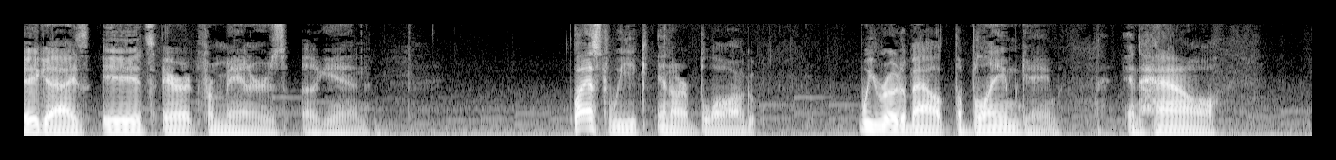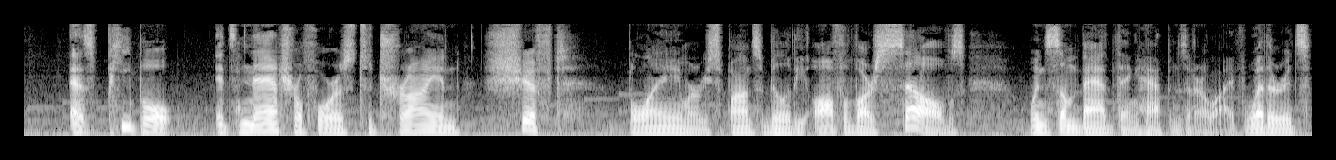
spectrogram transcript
Hey guys, it's Eric from Manners again. Last week in our blog, we wrote about the blame game and how, as people, it's natural for us to try and shift blame or responsibility off of ourselves when some bad thing happens in our life, whether it's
